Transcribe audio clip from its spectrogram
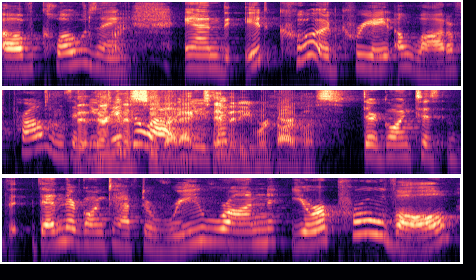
of closing, right. and it could create a lot of problems if they're, you did go see out that activity it, regardless. They're going to then they're going to have to rerun your approval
